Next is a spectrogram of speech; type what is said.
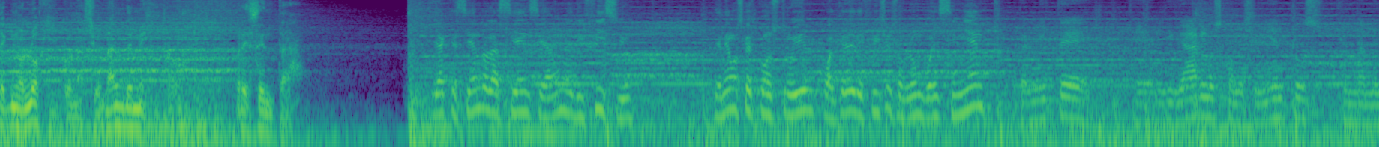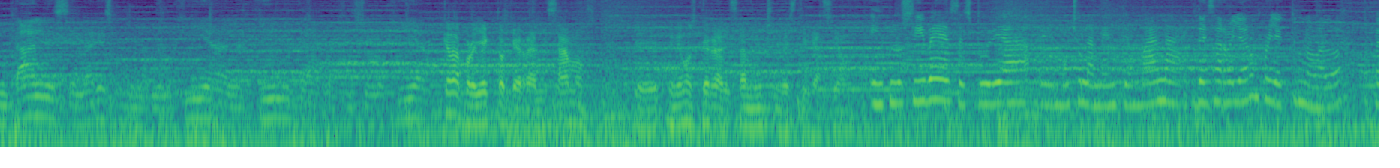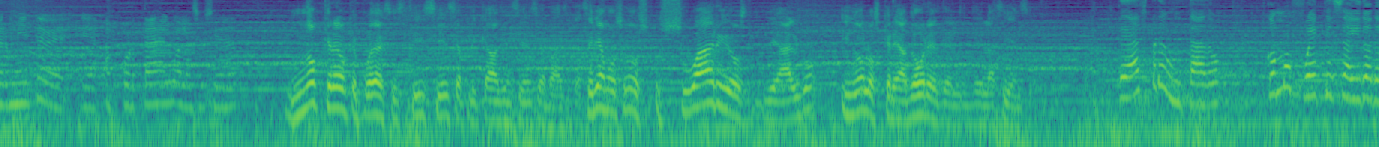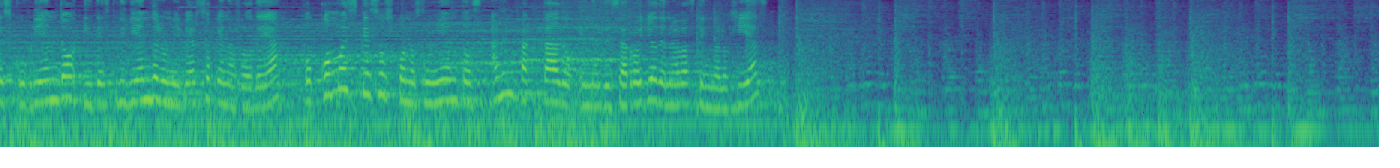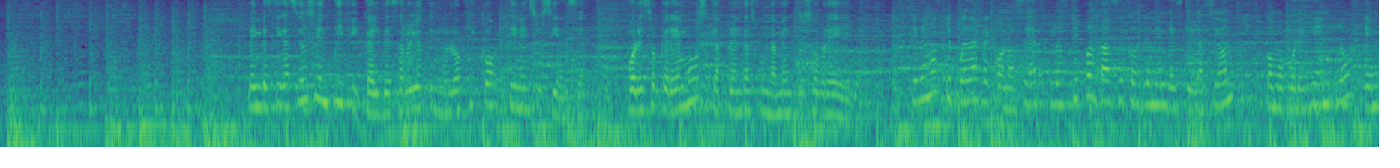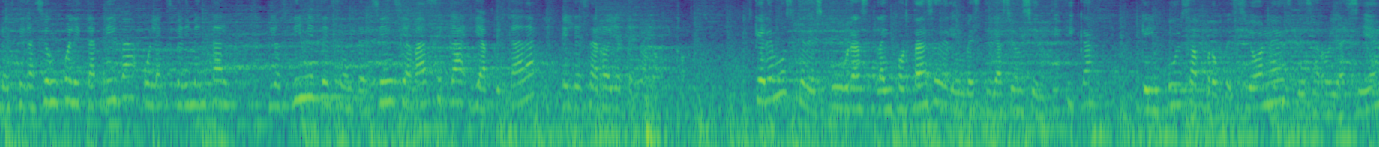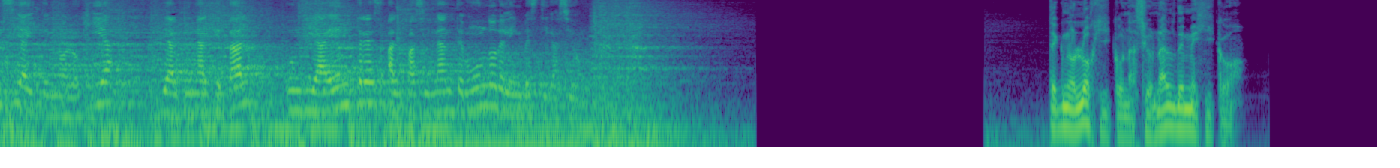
Tecnológico Nacional de México presenta. Ya que siendo la ciencia un edificio, tenemos que construir cualquier edificio sobre un buen cimiento. Permite eh, ligar los conocimientos fundamentales en áreas como la biología, la química, la fisiología. Cada proyecto que realizamos eh, tenemos que realizar mucha investigación. Inclusive se estudia eh, mucho la mente humana. Desarrollar un proyecto innovador permite aportar algo a la sociedad. No creo que pueda existir ciencia aplicada sin ciencia básica. Seríamos unos usuarios de algo y no los creadores de, de la ciencia. ¿Te has preguntado cómo fue que se ha ido descubriendo y describiendo el universo que nos rodea? ¿O cómo es que esos conocimientos han impactado en el desarrollo de nuevas tecnologías? La investigación científica y el desarrollo tecnológico tienen su ciencia, por eso queremos que aprendas fundamentos sobre ella. Queremos que puedas reconocer los tipos básicos de una investigación, como por ejemplo investigación cualitativa o la experimental, los límites entre ciencia básica y aplicada el desarrollo tecnológico. Queremos que descubras la importancia de la investigación científica que impulsa profesiones, desarrolla ciencia y tecnología y al final, ¿qué tal? Un día entres al fascinante mundo de la investigación. Tecnológico Nacional de México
